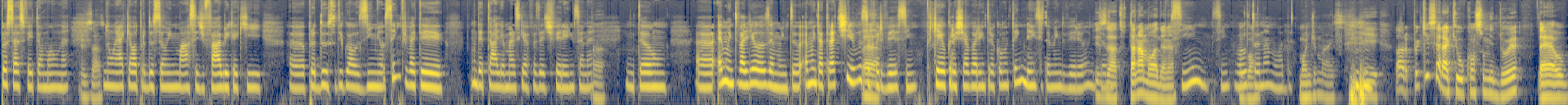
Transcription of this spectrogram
processo feito à mão, né? Exato. Não é aquela produção em massa de fábrica que uh, produz tudo igualzinho. Sempre vai ter um detalhe a mais que vai fazer a diferença, né? Ah. Então, Uh, é muito valioso, é muito, é muito atrativo, se é. for ver, assim. Porque o crochê agora entrou como tendência também do verão. Então... Exato, tá na moda, né? Sim, sim, voltou Bom. na moda. Bom demais. e, Laura, por que será que o consumidor, é, o,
